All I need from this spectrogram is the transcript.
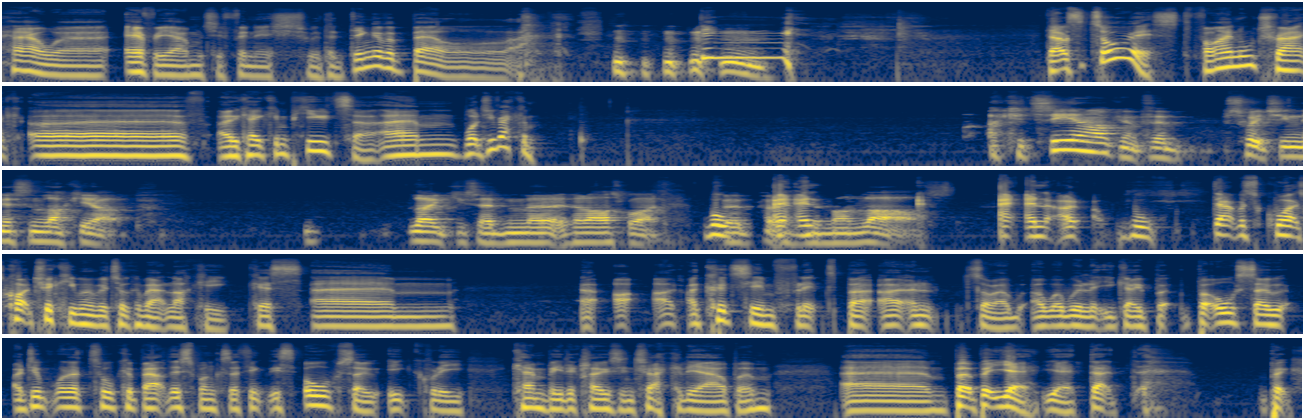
How uh, every album should finish with a ding of a bell. ding. That was the tourist final track of OK Computer. Um, what do you reckon? I could see an argument for switching this and Lucky up, like you said in the, the last one. Well, putting and- them on last. A- and I, well, that was quite quite tricky when we were talking about Lucky because um, I, I I could see him flipped, but I, and sorry, I, I will let you go. But but also I didn't want to talk about this one because I think this also equally can be the closing track of the album. Um, but but yeah yeah that. But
